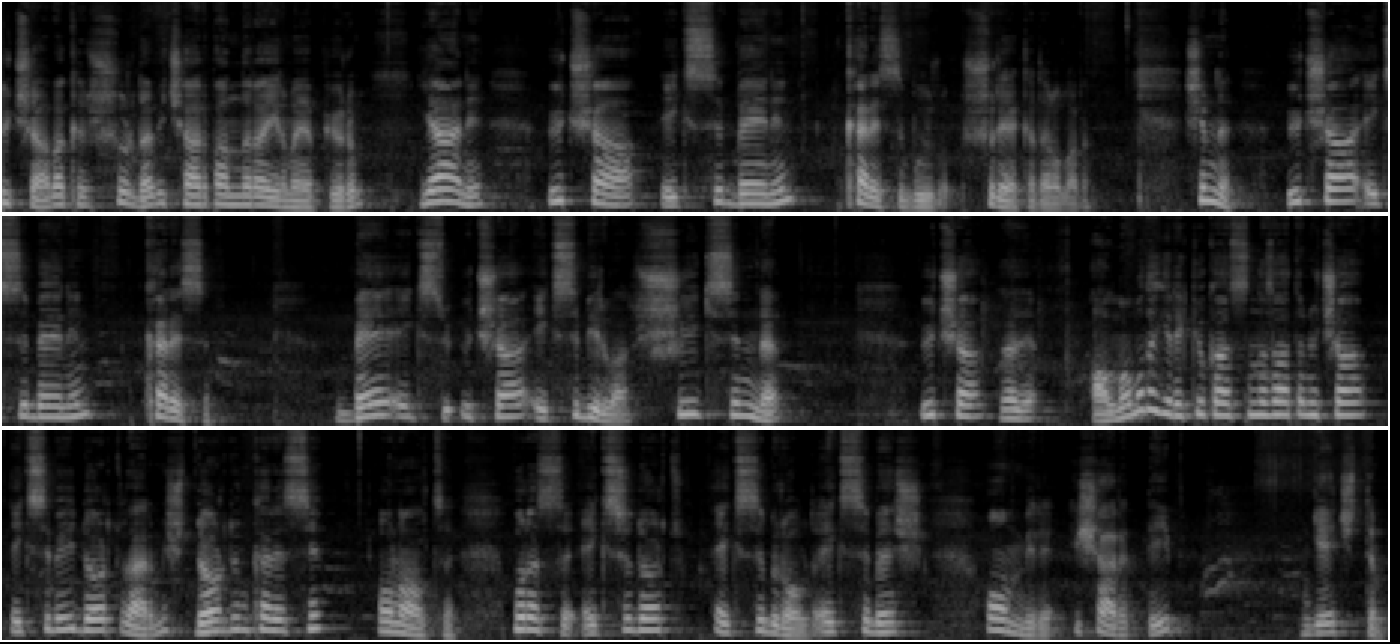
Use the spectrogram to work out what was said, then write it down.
3a. Bakın şurada bir çarpanlara ayırma yapıyorum. Yani 3a eksi b'nin karesi bu şuraya kadar olanı. Şimdi 3a eksi b'nin karesi. b eksi 3a eksi 1 var. Şu ikisini de 3a yani almama da gerek yok aslında zaten 3a eksi b'yi 4 vermiş. 4'ün karesi 16. Burası eksi 4 eksi 1 oldu. Eksi 5 11'i işaretleyip geçtim.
